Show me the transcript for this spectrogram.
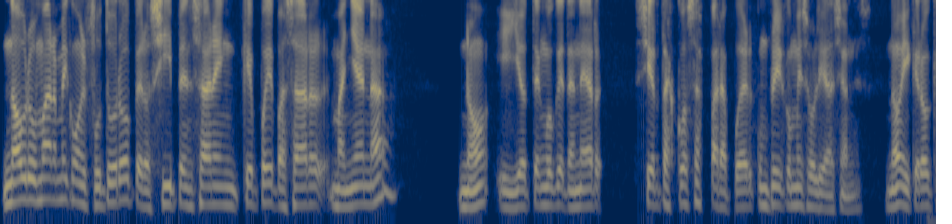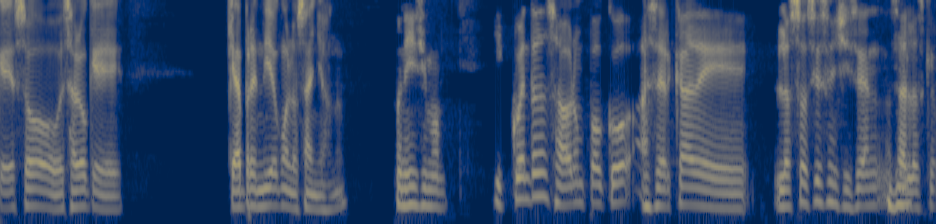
no abrumarme con el futuro, pero sí pensar en qué puede pasar mañana, ¿no? Y yo tengo que tener ciertas cosas para poder cumplir con mis obligaciones, ¿no? Y creo que eso es algo que, que he aprendido con los años, ¿no? Buenísimo. Y cuéntanos ahora un poco acerca de los socios en Shisen, o sea, los que,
